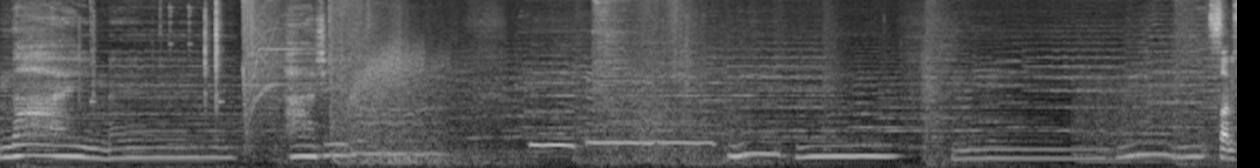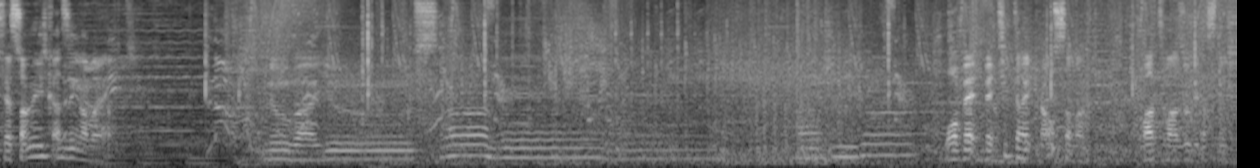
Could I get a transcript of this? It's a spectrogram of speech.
Nein, man. Hajiro. Das ist nicht der Song, den ich gerade singe, aber ja. Nuba you Boah, wer, wer tickt da hinten aus, Mann? Warte mal, so geht das nicht.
